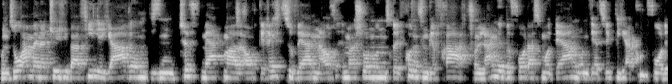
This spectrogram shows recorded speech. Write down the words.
Und so haben wir natürlich über viele Jahre, um diesen TÜV-Merkmal auch gerecht zu werden, auch immer schon unsere Kunden gefragt, schon lange bevor das modern und jetzt wirklich akut wurde.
